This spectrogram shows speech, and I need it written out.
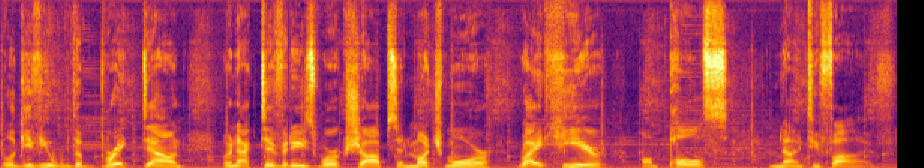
We'll give you the breakdown on activities, workshops, and much more right here on Pulse 95.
